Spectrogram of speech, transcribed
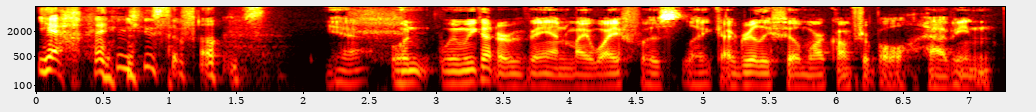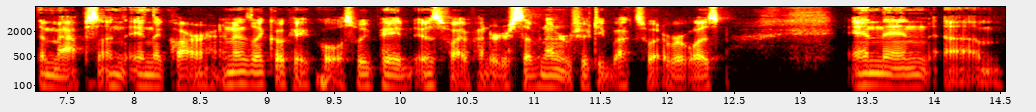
Yeah, and use the phones. Yeah. When when we got our van, my wife was like, I really feel more comfortable having the maps on, in the car. And I was like, okay, cool. So we paid, it was 500 or 750 bucks, whatever it was. And then, um,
